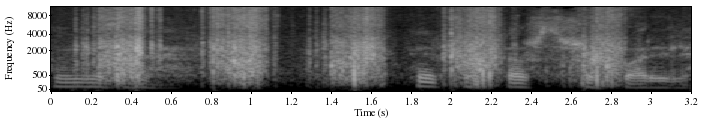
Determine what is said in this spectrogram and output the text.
ну не знаю. Мне кажется, что сварили.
